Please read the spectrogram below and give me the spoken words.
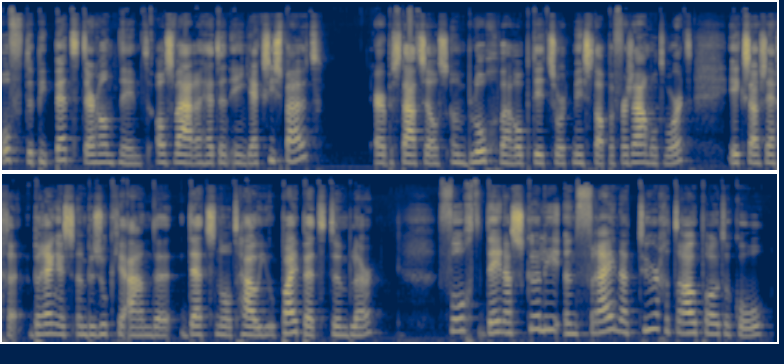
of de pipet ter hand neemt als ware het een injectiespuit, er bestaat zelfs een blog waarop dit soort misstappen verzameld wordt. Ik zou zeggen, breng eens een bezoekje aan de That's Not How You Pipette Tumblr. Volgt Dana Scully een vrij natuurgetrouw protocol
